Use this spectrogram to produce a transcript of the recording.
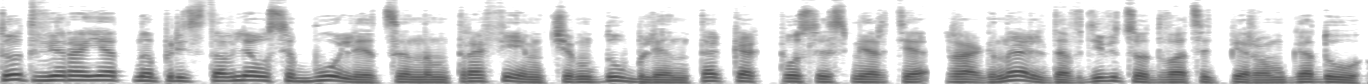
Тот, вероятно, представлялся более ценным трофеем, чем Дублин, так как после смерти Рагнальда в 921 году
